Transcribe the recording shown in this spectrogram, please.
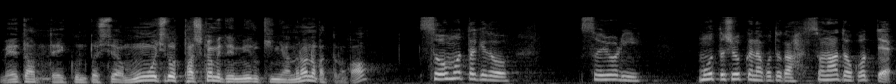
名探偵君としてはもう一度確かめてみる気にはならなかったのか？そう思ったけどそれよりもっとショックなことがその後起こって、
